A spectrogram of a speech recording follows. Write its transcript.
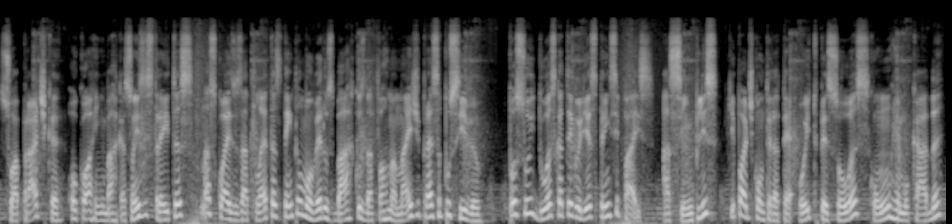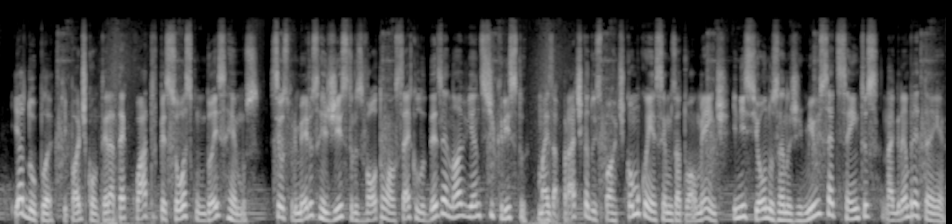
Sua prática ocorre em embarcações estreitas, nas quais os atletas tentam mover os barcos da forma mais depressa possível, possui duas categorias principais: a simples, que pode conter até 8 pessoas, com um remo cada, e a dupla, que pode conter até 4 pessoas com dois remos. Seus primeiros registros voltam ao século XIX a.C., mas a prática do esporte como conhecemos atualmente iniciou nos anos de 1700 na Grã-Bretanha.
